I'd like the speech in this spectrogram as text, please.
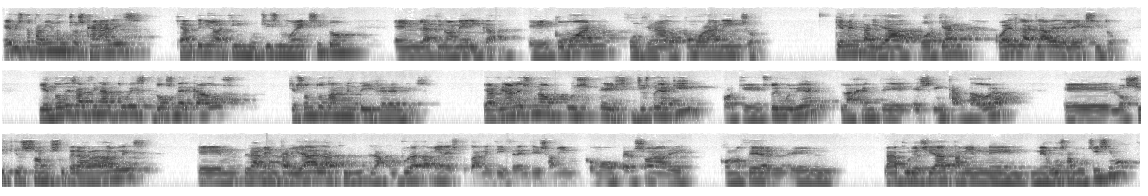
he visto también muchos canales que han tenido aquí muchísimo éxito en Latinoamérica, eh, cómo han funcionado, cómo lo han hecho, qué mentalidad, por qué han, cuál es la clave del éxito. Y entonces al final tú ves dos mercados que son totalmente diferentes. Y al final es una, pues es, yo estoy aquí porque estoy muy bien, la gente es encantadora, eh, los sitios son súper agradables, eh, la mentalidad, la, cultura también es totalmente diferente y eso a mí como persona de conocer la curiosidad también me, gusta muchísimo.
